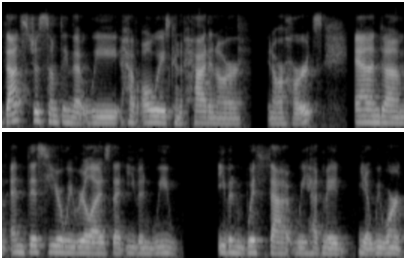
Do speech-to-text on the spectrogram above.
that's just something that we have always kind of had in our in our hearts and um and this year we realized that even we even with that we had made you know we weren't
